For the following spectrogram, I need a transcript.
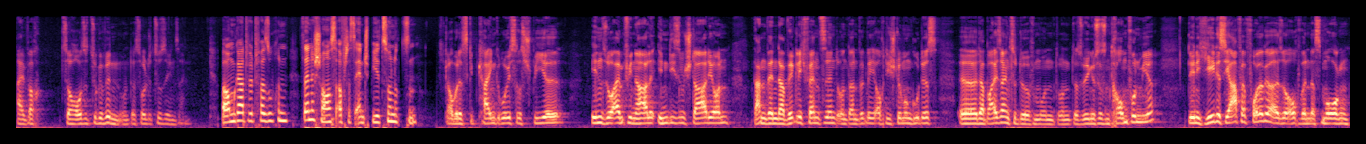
einfach zu Hause zu gewinnen. Und das sollte zu sehen sein. Baumgart wird versuchen, seine Chance auf das Endspiel zu nutzen. Ich glaube, es gibt kein größeres Spiel in so einem Finale, in diesem Stadion, dann, wenn da wirklich Fans sind und dann wirklich auch die Stimmung gut ist, äh, dabei sein zu dürfen. Und, und deswegen ist es ein Traum von mir, den ich jedes Jahr verfolge. Also auch wenn das morgen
